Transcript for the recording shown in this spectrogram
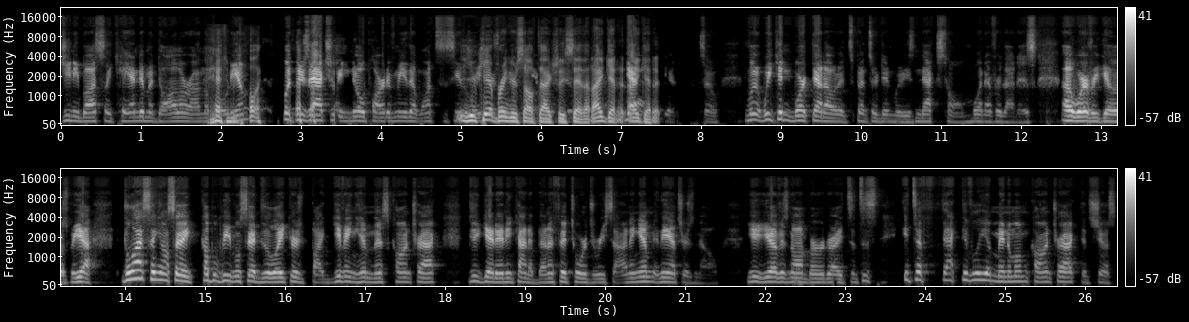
Jeanie Buss like hand him a dollar on the podium. but there's actually no part of me that wants to see. you Lakers can't bring yourself to actually say that. I get it. Yeah, I get it. Yeah. So we can work that out at Spencer Dinwiddie's next home, whenever that is, uh, wherever he goes. But yeah, the last thing I'll say: a couple people said to the Lakers by giving him this contract, did you get any kind of benefit towards re-signing him? And the answer is no. You you have his non-bird rights. It's just it's effectively a minimum contract. It's just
